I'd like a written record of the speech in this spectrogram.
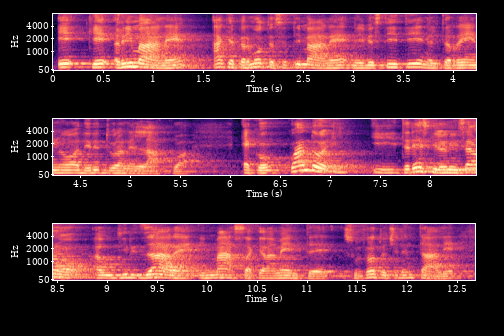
e che rimane anche per molte settimane nei vestiti, nel terreno, addirittura nell'acqua. Ecco, quando il i tedeschi lo iniziarono a utilizzare in massa chiaramente sul fronte occidentale,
